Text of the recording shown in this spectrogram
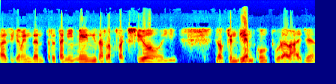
bàsicament d'entreteniment i de reflexió, i, i el que en diem cultura, vaja,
